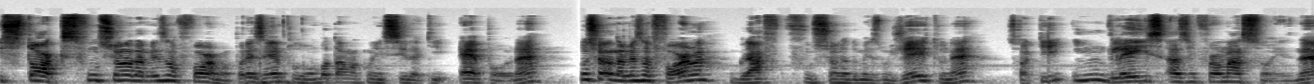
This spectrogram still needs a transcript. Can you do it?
estoques, funciona da mesma forma. Por exemplo, vamos botar uma conhecida aqui, Apple, né? Funciona da mesma forma, o gráfico funciona do mesmo jeito, né? Só que em inglês as informações, né?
